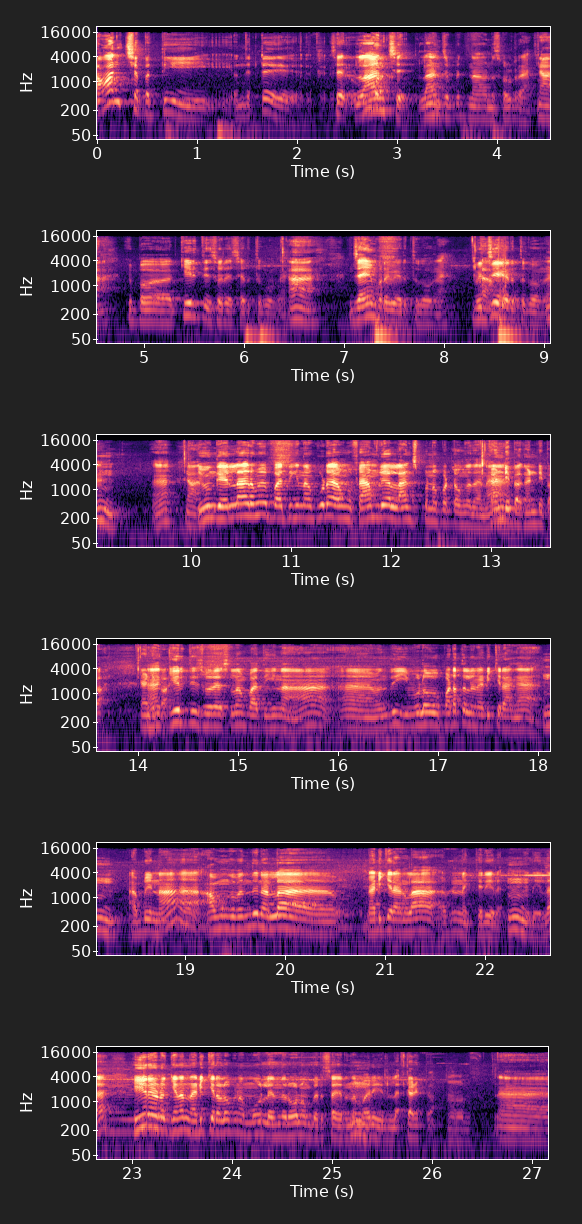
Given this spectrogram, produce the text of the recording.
லான்ச்சை பத்தி வந்துட்டு சரி லான்ச் லான்ச் பத்தி நான் ஒன்று சொல்றேன். இப்போ கீர்த்தி சுரேஷ் எடுத்துக்கோங்க. ஜெயம் ரவி எடுத்துக்கோங்க. விஜய் எடுத்துக்கோங்க? இவங்க எல்லாருமே பாத்தீங்கன்னா கூட அவங்க ஃபேமிலியா லான்ச் பண்ணப்பட்டவங்க தானே? கண்டிப்பா கண்டிப்பா. ஆ, கீர்த்தி சுரேஷ்லாம் பாத்தீங்கன்னா ஆ, வந்து இவ்வளவு படத்துல நடிக்கிறாங்க அப்படின்னா அவங்க வந்து நல்லா நடிக்கிறாங்களா அப்படின்னு எனக்கு தெரியல. தெரியல. ஹீரோனுக்கு ஏன்னா நடிக்கிற அளவுக்கு நம்ம ஊர்ல எந்த ரோலும் பெருசா இருந்த மாதிரி இல்லை. கரெக்ட் தான். ஆஹ்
